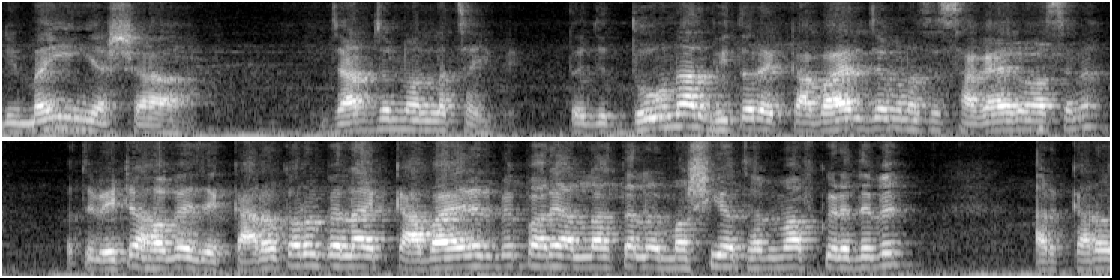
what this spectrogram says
লিমাইয়াশা যার জন্য আল্লাহ চাইবে। তো যে দৌনার ভিতরে কাবায়ের যেমন আছে, সাগায়েরও আছে না? অতএব এটা হবে যে কারও কারও বেলায় কাবায়ের ব্যাপারে আল্লাহ তালার মাসিয়ত হবে, মাফ করে দেবে। আর কারও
